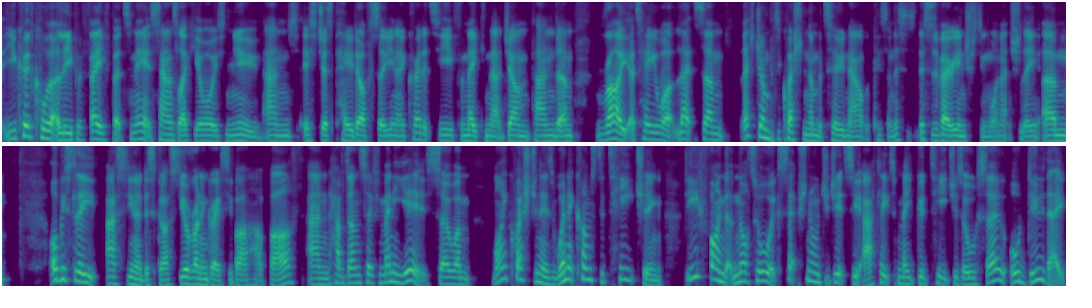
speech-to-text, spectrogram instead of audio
you could call it a leap of faith, but to me, it sounds like you always knew, and it's just paid off. So you know, credit to you for making that jump. And um, right, I tell you what, let's um, let's jump into question number two now because um, this is this is a very interesting one actually. Um, obviously, as you know, discussed, you're running Gracie Barra Bath and have done so for many years. So um, my question is when it comes to teaching, do you find that not all exceptional jiu jitsu athletes make good teachers also, or do they?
